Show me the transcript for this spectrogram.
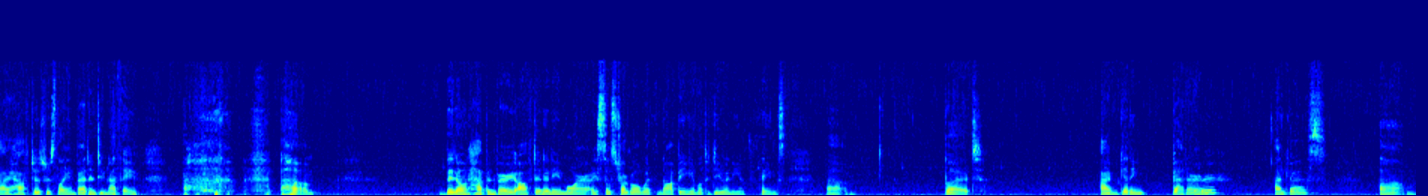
I have to just lay in bed and do nothing. um, they don't happen very often anymore. I still struggle with not being able to do any of the things. Um, but I'm getting better, I guess, um,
